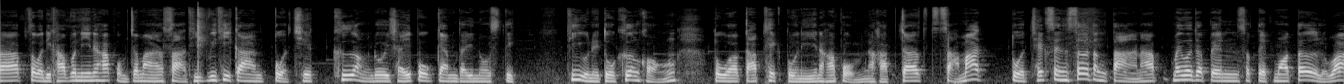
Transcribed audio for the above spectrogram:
ครับ สวัสดีครับ วันนี้นะครับผมจะมาสาธิตวิธีการตรวจเช็คเครื่องโดยใช้โปรแกรม Diagnostic ที่อยู่ในตัวเครื่องของตัว g r a p t e c h ตัวนี้นะครับผมนะครับ จะสามารถตรวจเช็คเซนเซอร์ต่างๆนะครับ ไม่ว่าจะเป็นสเต p มอเตอร์หรือว่า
